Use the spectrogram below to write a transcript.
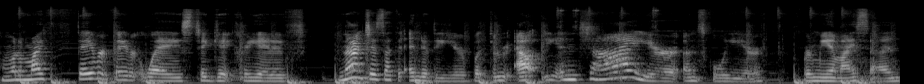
one of my favorite, favorite ways to get creative, not just at the end of the year, but throughout the entire unschool year for me and my son,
